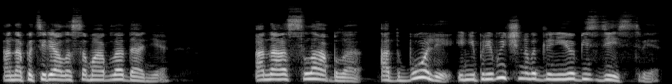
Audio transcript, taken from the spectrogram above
Она потеряла самообладание. Она ослабла от боли и непривычного для нее бездействия.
